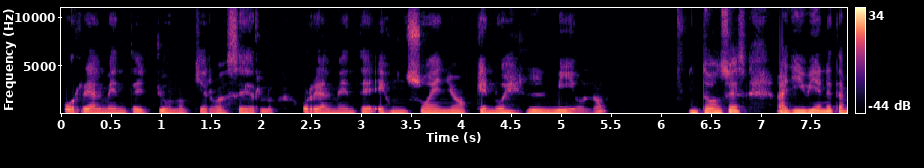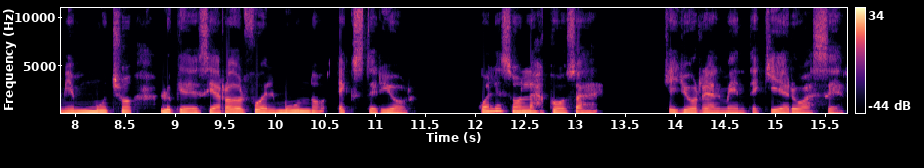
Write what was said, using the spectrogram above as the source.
o realmente yo no quiero hacerlo o realmente es un sueño que no es el mío, ¿no? Entonces, allí viene también mucho lo que decía Rodolfo del mundo exterior. ¿Cuáles son las cosas que yo realmente quiero hacer?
